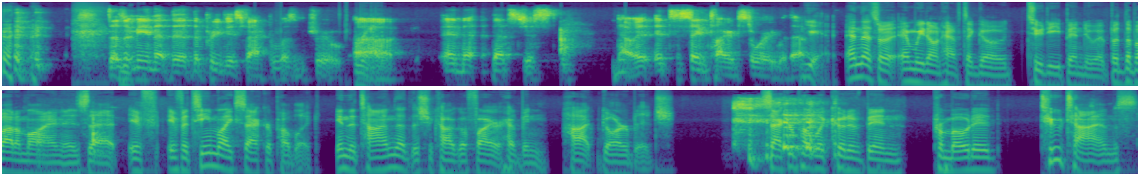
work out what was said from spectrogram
doesn't mean that the the previous fact wasn't true. Right. Uh, and that, that's just no. It, it's the same tired story with that. Yeah, and that's what, and we don't have to go too deep into it. But the bottom line is that if if a team like Sac Republic, in the time that the Chicago Fire have been hot garbage, Sac Republic could have been promoted two times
